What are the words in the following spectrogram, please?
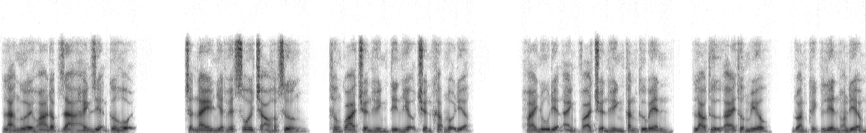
là người hoa đập ra hãnh diện cơ hội. Trận này nhiệt huyết sôi trào hợp sướng, thông qua truyền hình tín hiệu truyền khắp nội địa. Hoài nu điện ảnh và truyền hình căn cứ bên lao thử ái thượng miêu, đoàn kịch liên hoan điểm.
